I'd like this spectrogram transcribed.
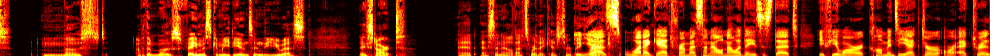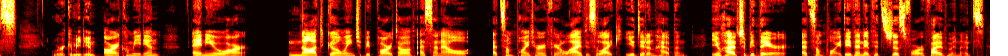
most of the most famous comedians in the U.S. they start at SNL. That's where they catch their big break. yes, what I get from SNL nowadays is that if you are a comedy actor or actress Or a comedian. or a comedian and you are not going to be part of SNL at some point or of your life, it's like you didn't happen. You have to be there at some point, even if it's just for five minutes.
